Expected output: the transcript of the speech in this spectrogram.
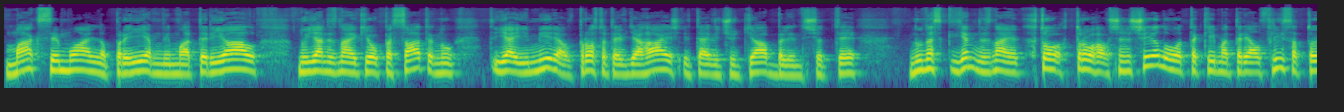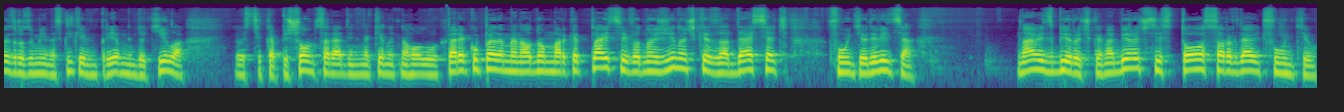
максимально приємний матеріал. Ну, я не знаю, як його писати. Ну, я її міряв, просто ти вдягаєш і те відчуття, блін, що ти. Ну, я не знаю, хто трогав шиншилу, от такий матеріал фліса, той зрозуміє, наскільки він приємний до тіла. Ось цей капішон всередині накинуть на голову. Перекупили ми на одному маркетплейсі в одної жіночки за 10 фунтів. Дивіться, навіть з бірочкою. На бірочці 149 фунтів.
